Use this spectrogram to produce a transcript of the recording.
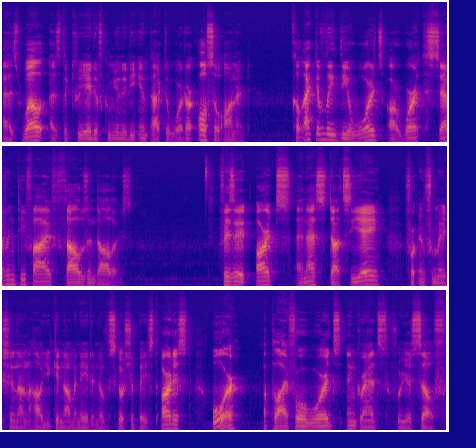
as well as the Creative Community Impact Award, are also honored. Collectively, the awards are worth $75,000. Visit artsns.ca for information on how you can nominate a Nova Scotia based artist or apply for awards and grants for yourself.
